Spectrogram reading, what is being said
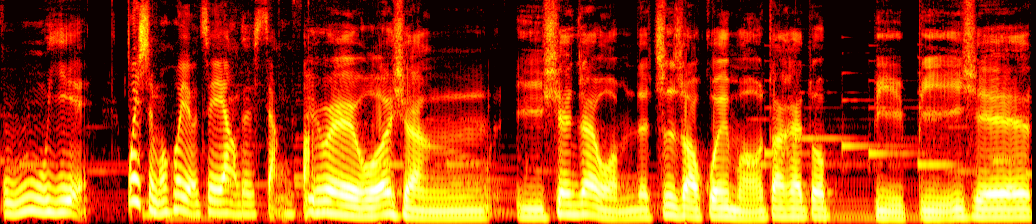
服务业，为什么会有这样的想法？因为我想以现在我们的制造规模，大概都。比比一些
